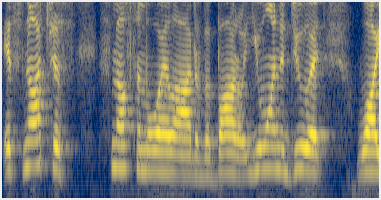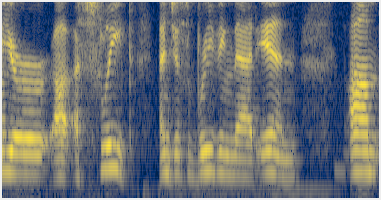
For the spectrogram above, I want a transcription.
It's not just smell some oil out of a bottle. You want to do it while you're uh, asleep and just breathing that in. Um,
